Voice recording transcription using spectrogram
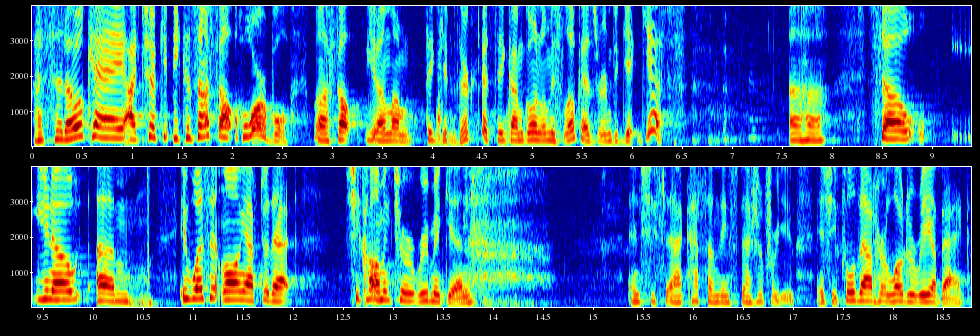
I said, Okay. I took it because I felt horrible. Well, I felt, you know, I'm thinking, they're going to think I'm going to Miss Lopez's room to get gifts. Uh huh. So, you know, um, it wasn't long after that, she called me to her room again. And she said, I got something special for you. And she pulled out her Loteria bag.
